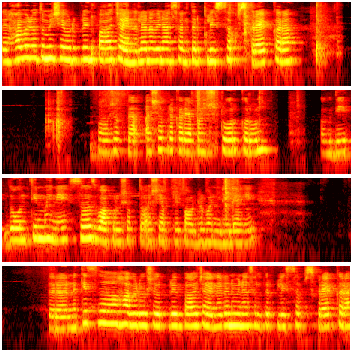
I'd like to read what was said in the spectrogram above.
तर हा व्हिडिओ तुम्ही शेवटपर्यंत पहा. चॅनलला नवीन असाल तर प्लीज सबस्क्राईब करा. पाहू शकता अशा प्रकारे आपण स्टोअर करून अगदी दोन तीन महिने सहज वापरू शकतो अशी आपली पावडर बनलेली आहे. तर नक्कीच हा व्हिडिओ शेवटपर्यंत पहा. चॅनलला नवीन असेल तर प्लीज सबस्क्राईब करा.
